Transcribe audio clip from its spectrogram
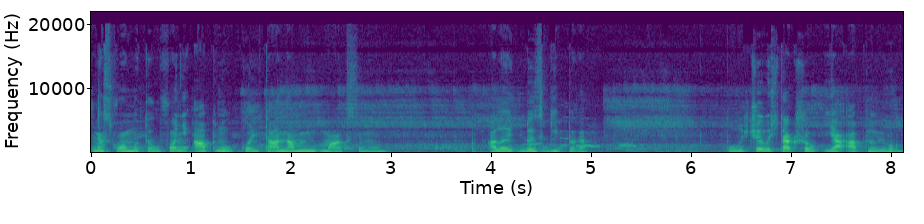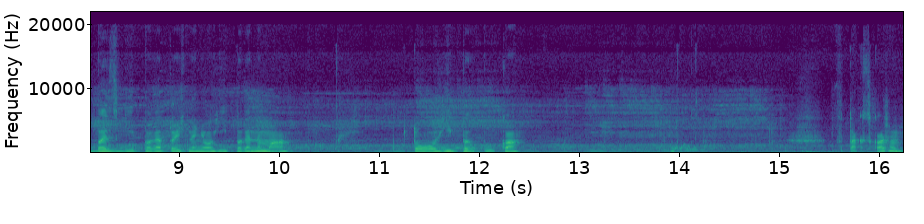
на своєму телефоні апнув кольта на максимум. Але без гіпера. Получилось так, що я апнув його без гіпера, тобто на нього гіпера нема. То гіперпука. Так скажем.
